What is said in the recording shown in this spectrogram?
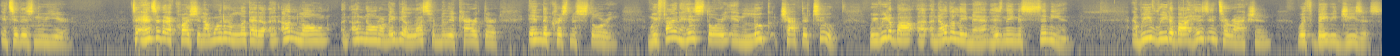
into this new year? To answer that question, I wanted to look at a, an unknown, an unknown or maybe a less familiar character in the Christmas story. We find his story in Luke chapter 2. We read about an elderly man, his name is Simeon. And we read about his interaction with baby Jesus.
